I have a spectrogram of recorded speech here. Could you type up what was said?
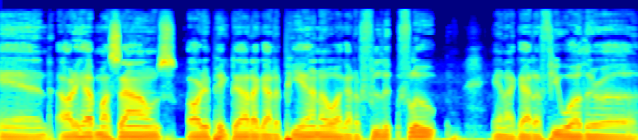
and I already have my sounds already picked out. I got a piano, I got a fl flute, and I got a few other uh,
